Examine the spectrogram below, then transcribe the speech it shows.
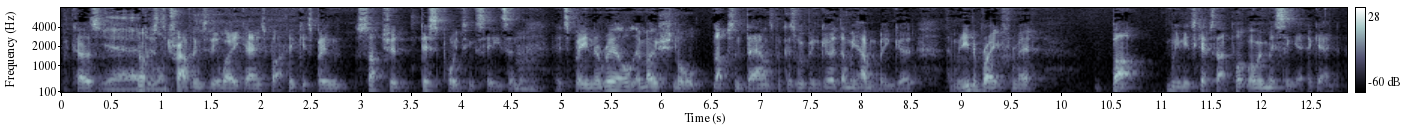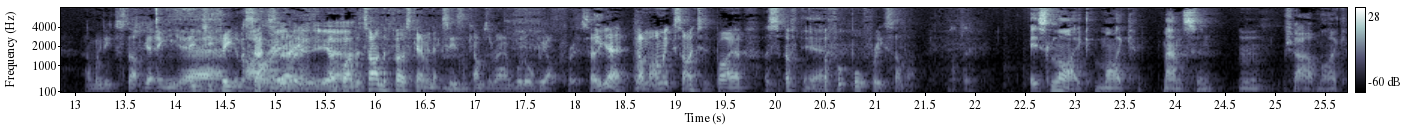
because Yeah, not just the travelling to the away games, but I think it's been such a disappointing season. Hmm. It's been a real emotional ups and downs because we've been good, then we haven't been good. I think we need a break from it, but we need to get to that point where we're missing it again. And we need to start getting Yeah, itchy feet on a Saturday. agree, yeah. And by the time the first game of next season comes around, we'll all be up for it. So yeah, I'm, I'm excited by a, a, a- Yeah. a football-free summer. Lovely. it's like Mike Manson, Mm. shout out Mike,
